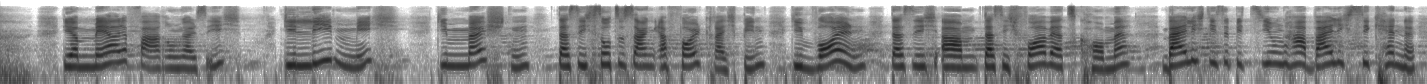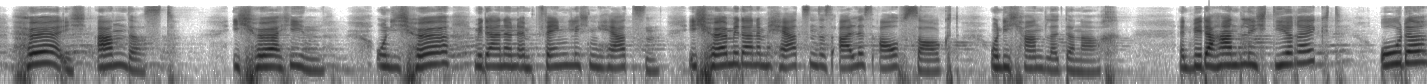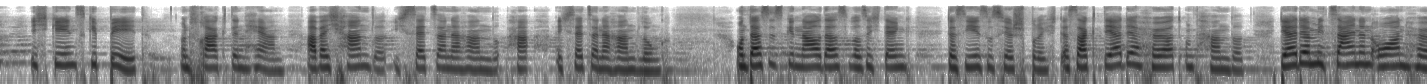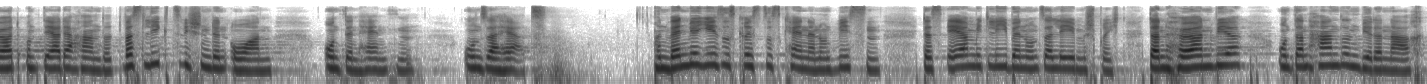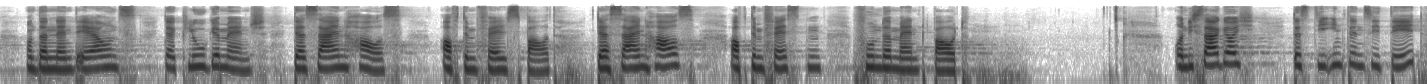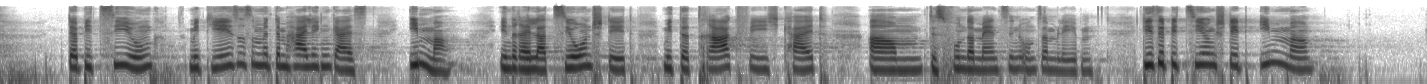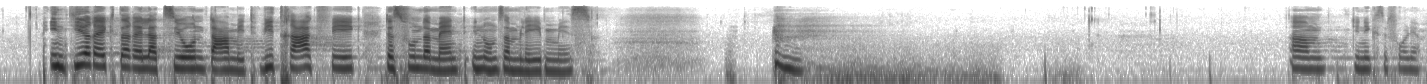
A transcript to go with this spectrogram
die haben mehr Erfahrung als ich, die lieben mich, die möchten, dass ich sozusagen erfolgreich bin, die wollen, dass ich, ähm, dass ich vorwärts komme, weil ich diese Beziehung habe, weil ich sie kenne, höre ich anders. Ich höre hin und ich höre mit einem empfänglichen Herzen. Ich höre mit einem Herzen, das alles aufsaugt und ich handle danach. Entweder handle ich direkt oder ich gehe ins Gebet und frage den Herrn. Aber ich handle, ich setze eine, Handl ich setze eine Handlung. Und das ist genau das, was ich denke, dass Jesus hier spricht. Er sagt, der, der hört und handelt. Der, der mit seinen Ohren hört und der, der handelt. Was liegt zwischen den Ohren und den Händen? Unser Herz. Und wenn wir Jesus Christus kennen und wissen, dass er mit Liebe in unser Leben spricht, dann hören wir und dann handeln wir danach. Und dann nennt er uns der kluge Mensch, der sein Haus auf dem Fels baut, der sein Haus auf dem festen Fundament baut. Und ich sage euch, dass die Intensität der Beziehung mit Jesus und mit dem Heiligen Geist immer in Relation steht mit der Tragfähigkeit ähm, des Fundaments in unserem Leben. Diese Beziehung steht immer in direkter Relation damit, wie tragfähig das Fundament in unserem Leben ist. Ähm, die nächste Folie.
